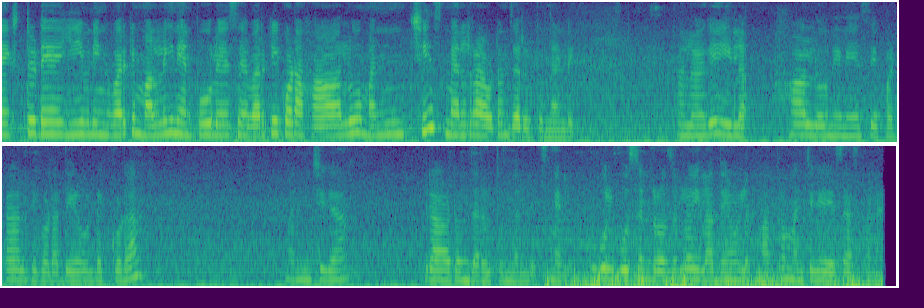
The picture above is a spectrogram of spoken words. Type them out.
నెక్స్ట్ డే ఈవినింగ్ వరకు మళ్ళీ నేను పూలు వేసే వరకు కూడా హాలు మంచి స్మెల్ రావటం జరుగుతుందండి. అలాగే ఇలా హాల్లో నేను వేసే పటాలకి కూడా దేవుళ్ళకి కూడా మంచిగా రావటం జరుగుతుందండి. స్మెల్. పువ్వులు పూసిన రోజుల్లో ఇలా దేవుళ్ళకి మాత్రం మంచిగా వేసేస్తానండి.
